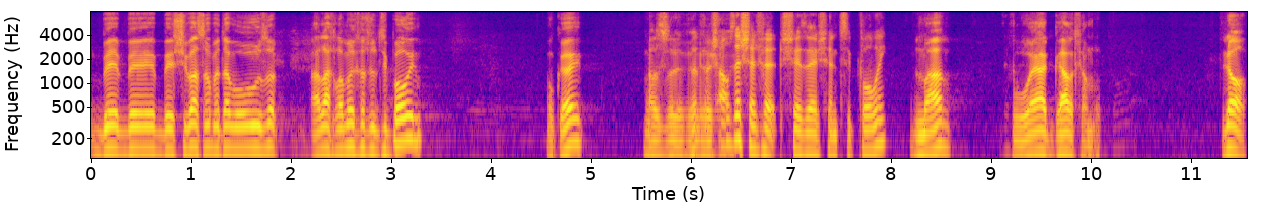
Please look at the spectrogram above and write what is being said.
וב-17 בתמוז הלך למרחה של ציפורים, אוקיי? אז אה, ש- ש- שזה של ציפורי? מה? הוא היה גר שם. לא.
